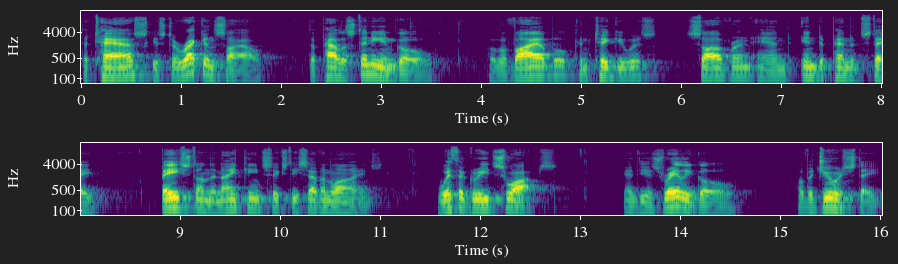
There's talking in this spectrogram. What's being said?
The task is to reconcile the Palestinian goal of a viable, contiguous, sovereign, and independent state based on the 1967 lines with agreed swaps and the Israeli goal of a Jewish state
